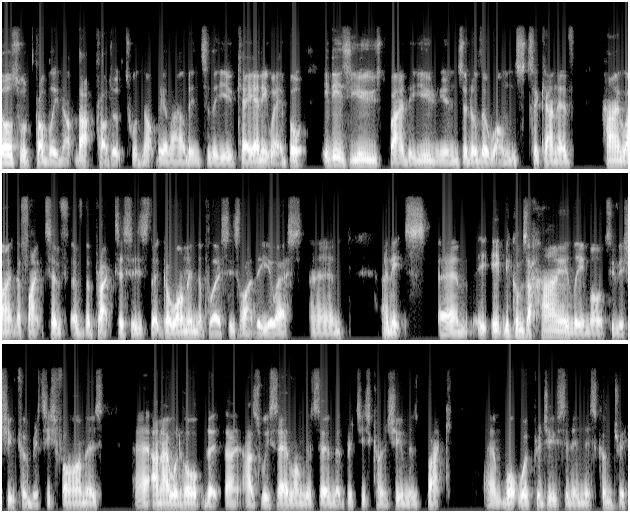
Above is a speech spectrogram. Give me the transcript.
those would probably not that product would not be allowed into the UK anyway. But it is used by the unions and other ones to kind of highlight the fact of, of the practices that go on in the places like the US. Um, and it's um, it, it, becomes a highly emotive issue for British farmers. Uh, and I would hope that, uh, as we say, longer term, that British consumers back um, what we're producing in this country.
